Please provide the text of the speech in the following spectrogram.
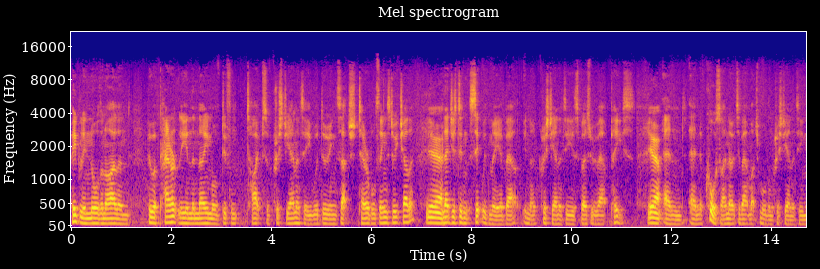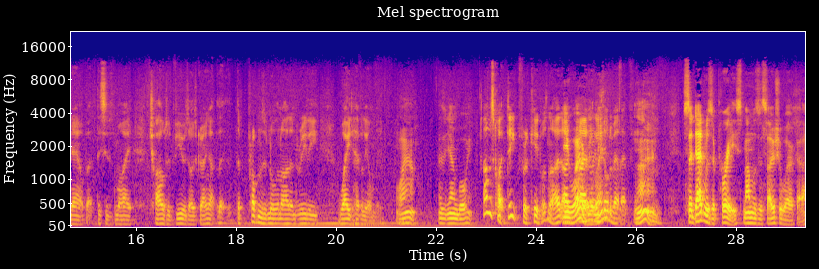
people in Northern Ireland who apparently, in the name of different types of Christianity, were doing such terrible things to each other. Yeah. And that just didn't sit with me about, you know, Christianity is supposed to be about peace Yeah. and and of course I know it's about much more than Christianity now, but this is my childhood view as I was growing up. The, the problems of Northern Ireland really weighed heavily on me. Wow. As a young boy. I was quite deep for a kid, wasn't I? I, You were, I, really? thought about that. Before. No. So dad was a priest, mum was a social worker.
